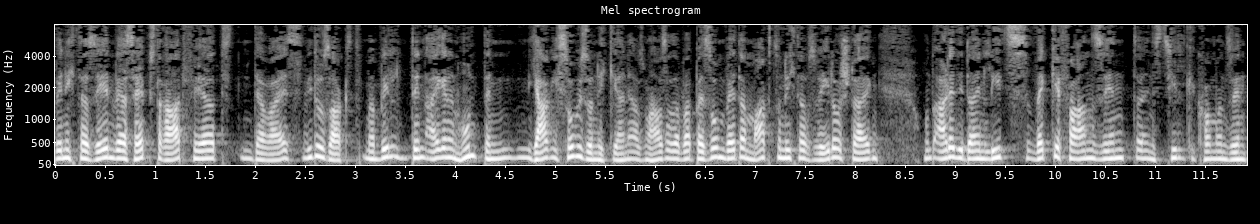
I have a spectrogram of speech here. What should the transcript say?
wenn ich da sehen, wer selbst Rad fährt, der weiß, wie du sagst, man will den eigenen Hund, den jage ich sowieso nicht gerne aus dem Haus, aber bei so einem Wetter magst du nicht aufs Velo steigen und alle, die da in Leeds weggefahren sind, ins Ziel gekommen sind,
